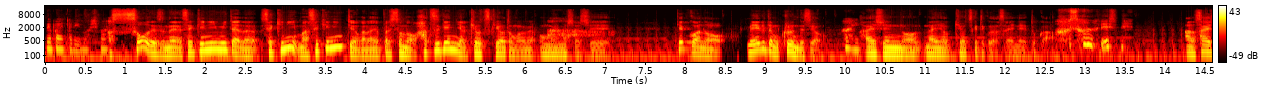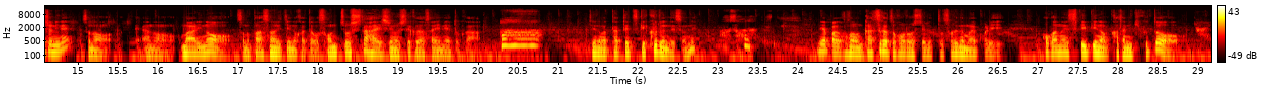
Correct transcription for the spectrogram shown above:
芽生えたりもしまあしそうですね。責任みたいな、責任、まあ責任っていうのかな。やっぱりその発言には気をつけようと思い思いましたし、結構あの、メールでも来るんですよ。た。はい。配信の内容気をつけてくださいねとか。そうなんですね。あの、最初にね、その、あの、周りの、そのパーソナリティの方を尊重した配信をしてくださいねとか、あっていうのが立て付け来るんですよね。ーあ、そうなんですね。でやっぱそのガツガツフォローしてると、それでもやっぱり、他の SPP の方に聞くと、はい。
